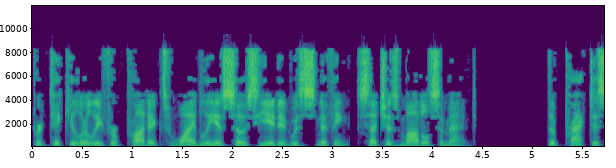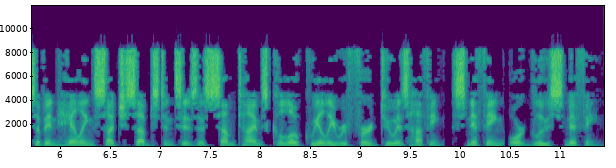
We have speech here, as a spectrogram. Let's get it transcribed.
particularly for products widely associated with sniffing, such as model cement. The practice of inhaling such substances is sometimes colloquially referred to as huffing, sniffing or glue sniffing,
